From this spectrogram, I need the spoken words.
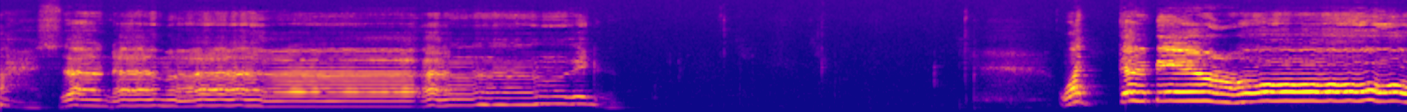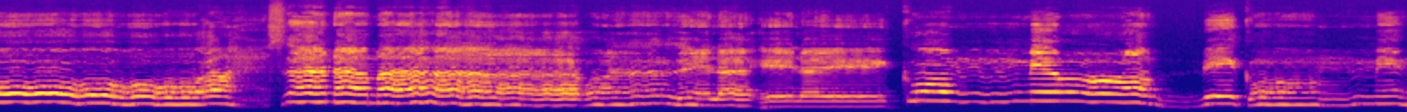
أحسن ما أنزل. واتبعوا ربكم من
